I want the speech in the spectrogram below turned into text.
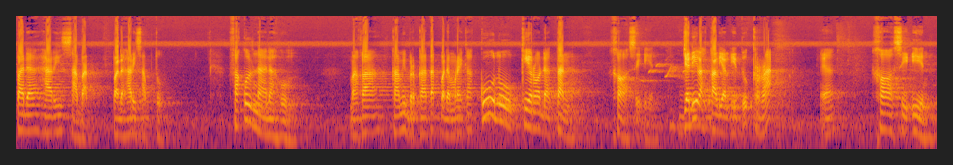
pada hari Sabat, pada hari Sabtu. Fakulna lahum. Maka kami berkata kepada mereka kunu kirodatan khasiin. Jadilah kalian itu kerak ya khasiin.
